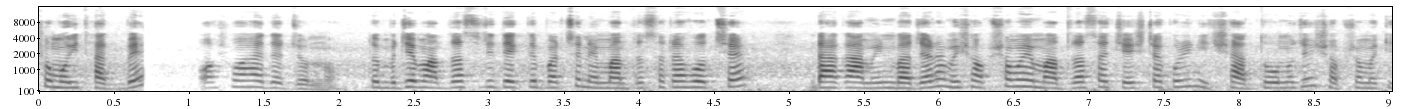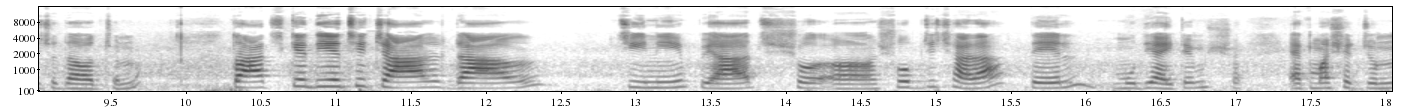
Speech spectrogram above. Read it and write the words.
সময় থাকবে। অসহায়দের জন্য। তো যে মাদ্রাসাটি দেখতে পাচ্ছেন, এই মাদ্রাসাটা হচ্ছে ঢাকা আমিন বাজার। আমি সবসময় মাদ্রাসায় চেষ্টা করি নিজ সাধ্য অনুযায়ী সবসময় কিছু দেওয়ার জন্য। তো আজকে দিয়েছি চাল, ডাল, চিনি, পেঁয়াজ সবজি ছাড়া তেল, মুদি আইটেম এক মাসের জন্য।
